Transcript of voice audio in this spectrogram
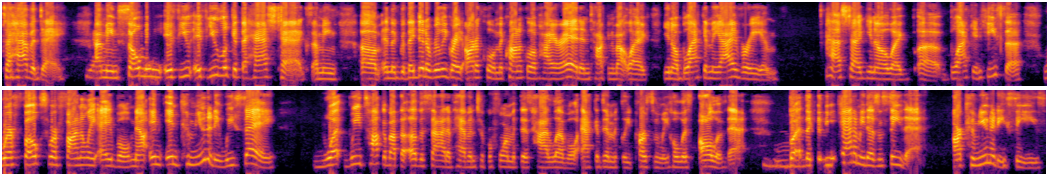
to have a day yeah. I mean, so many. If you if you look at the hashtags, I mean, um, and the, they did a really great article in the Chronicle of Higher Ed and talking about like you know Black in the Ivory and hashtag you know like uh, Black in HISA, where folks were finally able. Now in in community, we say what we talk about the other side of having to perform at this high level academically personally holistic all of that mm-hmm. but the, the academy doesn't see that our community sees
